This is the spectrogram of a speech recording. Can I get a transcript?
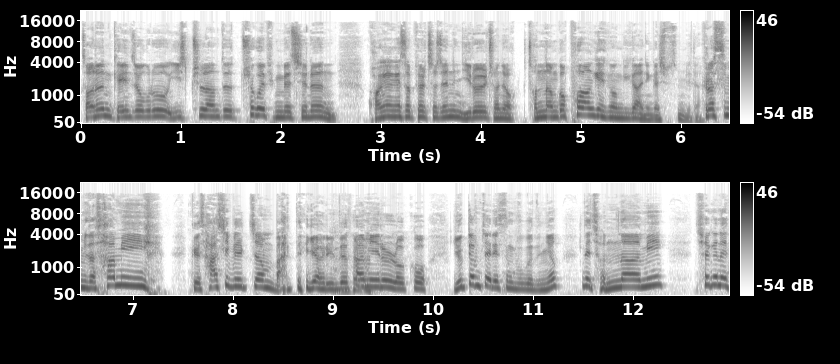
저는 개인적으로 27라운드 최고의 빅매치는 광양에서 펼쳐지는 일요일 저녁 전남과 포항의 경기가 아닌가 싶습니다. 그렇습니다. 3위 그 41점 맞대결인데 3위를 놓고 6점짜리 승부거든요. 근데 전남이 최근에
